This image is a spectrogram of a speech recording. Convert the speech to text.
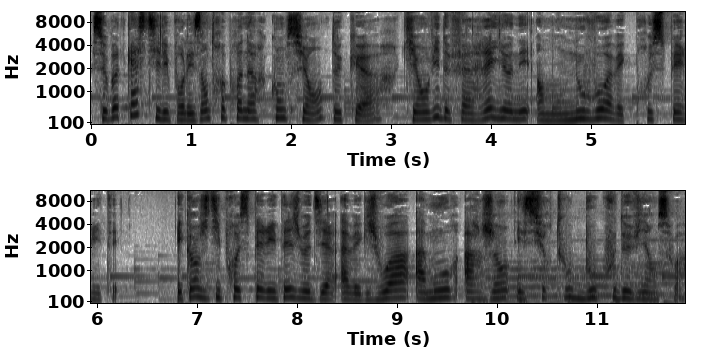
Ce podcast, il est pour les entrepreneurs conscients, de cœur, qui ont envie de faire rayonner un monde nouveau avec prospérité. Et quand je dis prospérité, je veux dire avec joie, amour, argent et surtout beaucoup de vie en soi.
